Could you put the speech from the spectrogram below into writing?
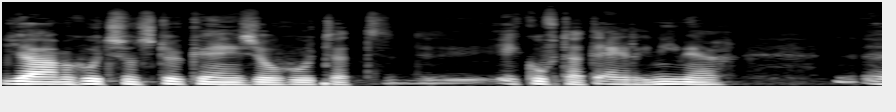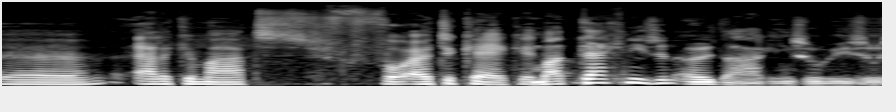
Ja, maar goed, zo'n stuk je zo goed. Dat, ik hoef dat eigenlijk niet meer eh, elke maat vooruit te kijken. Maar technisch een uitdaging sowieso.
